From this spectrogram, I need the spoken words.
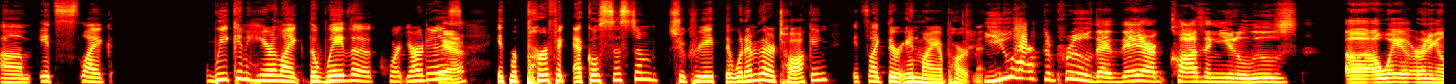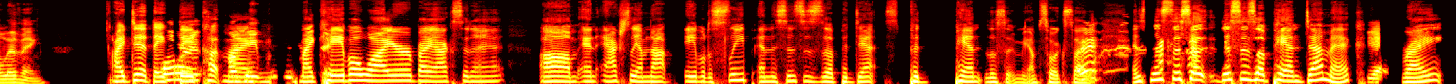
Um, it's like we can hear like the way the courtyard is. Yeah. It's a perfect ecosystem to create that whatever they're talking, it's like they're in my apartment. You have to prove that they are causing you to lose uh, a way of earning a living. I did. They Or they cut my my cable wire by accident. Um, and actually, I'm not able to sleep. And since this is a pedan- ped- pan, listen to me, I'm so excited. and since this uh, this is a pandemic, Yeah. right?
